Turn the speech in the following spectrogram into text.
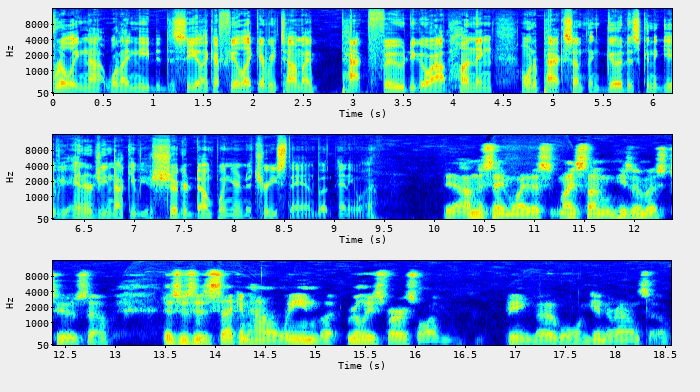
really not what I needed to see. Like I feel like every time I pack food to go out hunting, I want to pack something good that's going to give you energy, not give you a sugar dump when you're in a tree stand. But anyway. Yeah, I'm the same way. This my son, he's almost two, so this is his second Halloween, but really his first one being mobile and getting around. So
